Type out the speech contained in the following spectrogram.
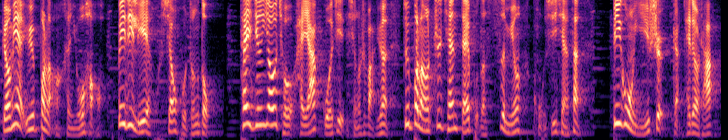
表面与布朗很友好，背地里相互争斗。他已经要求海牙国际刑事法院对布朗之前逮捕的四名恐袭嫌犯。逼供一事展开调查。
